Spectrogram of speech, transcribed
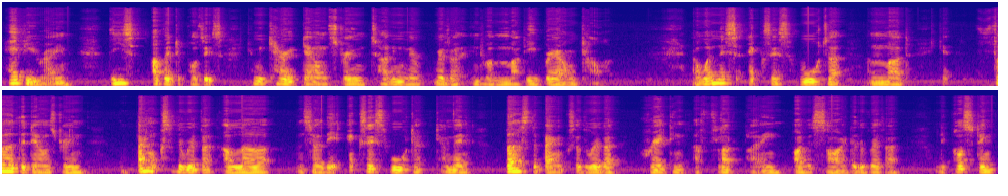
heavy rain, these other deposits can be carried downstream, turning the river into a muddy brown colour. And when this excess water and mud get further downstream, the banks of the river are lower, and so the excess water can then burst the banks of the river, creating a floodplain by the side of the river, depositing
